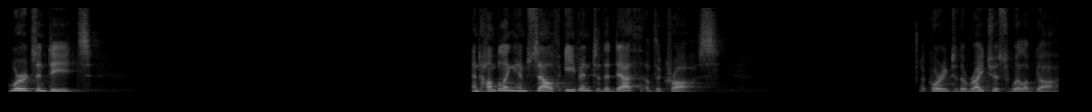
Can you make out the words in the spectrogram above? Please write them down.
words, and deeds. And humbling himself even to the death of the cross, according to the righteous will of God.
